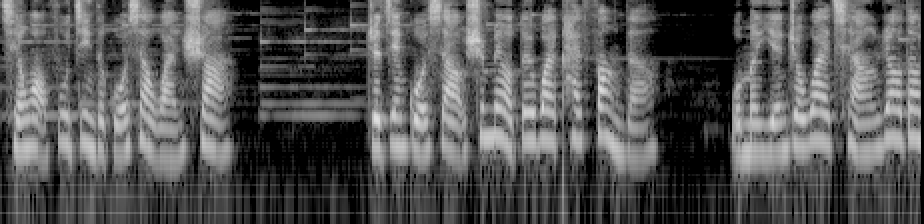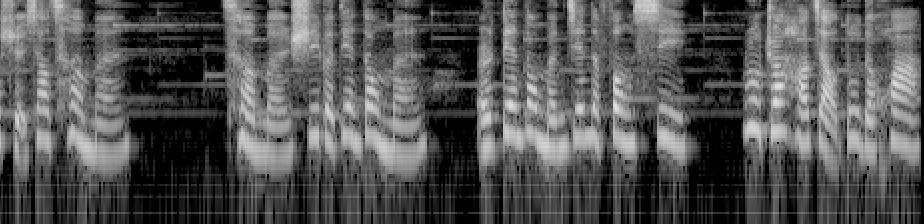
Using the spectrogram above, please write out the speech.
前往附近的国小玩耍。这间国小是没有对外开放的。我们沿着外墙绕到学校侧门，侧门是一个电动门，而电动门间的缝隙，若抓好角度的话，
